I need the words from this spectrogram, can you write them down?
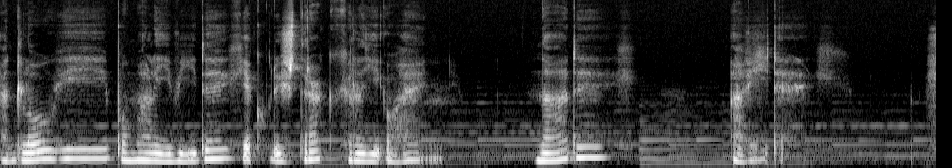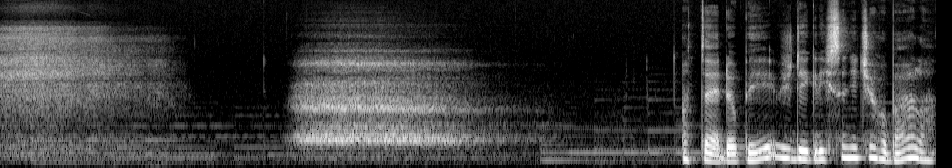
a dlouhý pomalý výdech, jako když drak chrlí oheň. Nádech a výdech. Té doby, vždy když se něčeho bála,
